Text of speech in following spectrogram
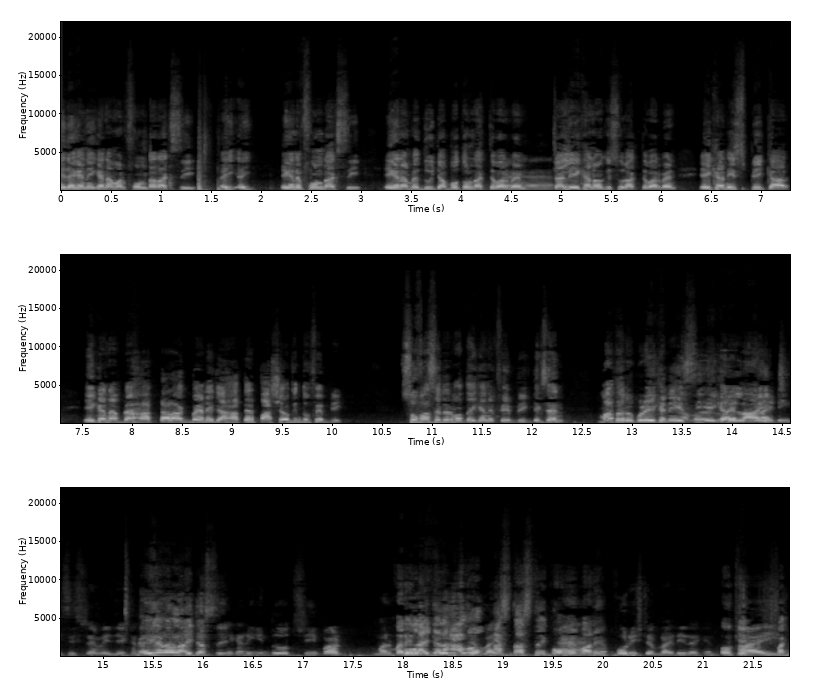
এই দেখেন এখানে আমার ফোনটা রাখছি। এই এই এখানে ফোন রাখছি। এখানে আপনি দুইটা বোতল রাখতে পারবেন। হ্যাঁ, হ্যাঁ। চাইলে এখানেও কিছু রাখতে পারবেন। এখানে স্পিকার এখানে আপনি হাতটা রাখবেন এই যে হাতের পাশেও কিন্তু ফেব্রিক সোফা সেটের মতো এখানে ফেব্রিক দেখছেন? মাথার উপরে এখানে এসি এখানে লাইট সিস্টেম এই যে এখানে এখানেও লাইট আছে। এখানে কিন্তু থ্রি পার্ট মানে লাইটের আলো আস্তে আস্তে হ্যাঁ, কমে বাড়ে ফোর স্টেপ লাইট এই দেখেন। But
